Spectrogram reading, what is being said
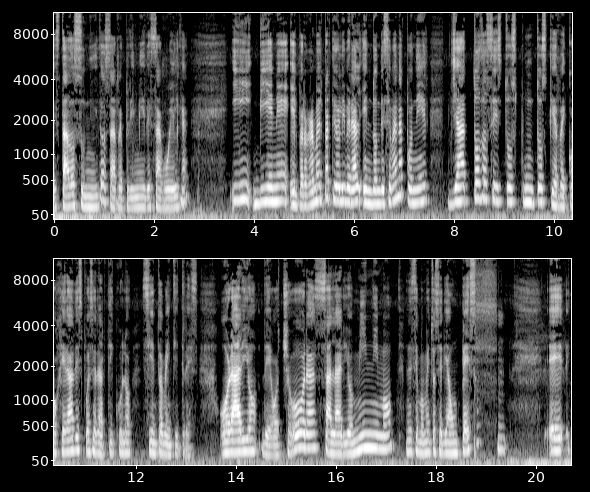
Estados Unidos a reprimir esa huelga. Y viene el programa del Partido Liberal en donde se van a poner ya todos estos puntos que recogerá después el artículo 123. Horario de ocho horas, salario mínimo, en ese momento sería un peso. Eh,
